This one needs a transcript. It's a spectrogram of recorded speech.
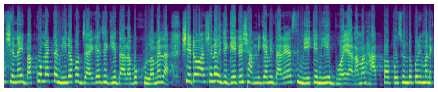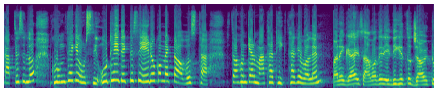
আসে নাই বা কোন একটা নিরাপদ জায়গায় যে গিয়ে দাঁড়াবো খোলামেলা, সেটাও আসে না ওই যে গেটের সামনে গিয়ে আমি দাঁড়ায় আছি, মেয়েকে নিয়ে ভয়, আর আমার হাত পা প্রচণ্ড পরিমাণে কাঁপতেছিল। ঘুম থেকে উঠছি, উঠেই দেখতেছি এইরকম একটা অবস্থা। তখন কি আর মাথা ঠিক থাকে বলেন? মানে গাইস আমাদের এদিকে তো যাও, একটু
